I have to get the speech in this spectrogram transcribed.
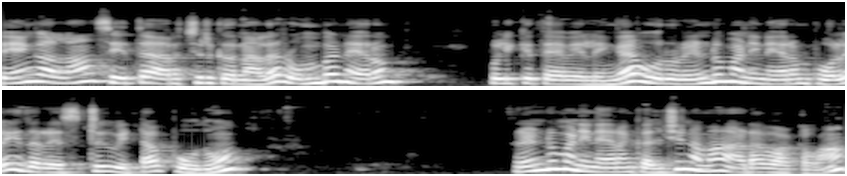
தேங்காய்லாம் சேர்த்து அரைச்சிருக்கிறதுனால ரொம்ப நேரம் புளிக்க தேவையில்லைங்க. ஒரு ரெண்டு மணி நேரம் போல் இதை ரெஸ்ட்டு விட்டால் போதும். ரெண்டு மணி நேரம் கழித்து நம்ம அடை வாக்கலாம்.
